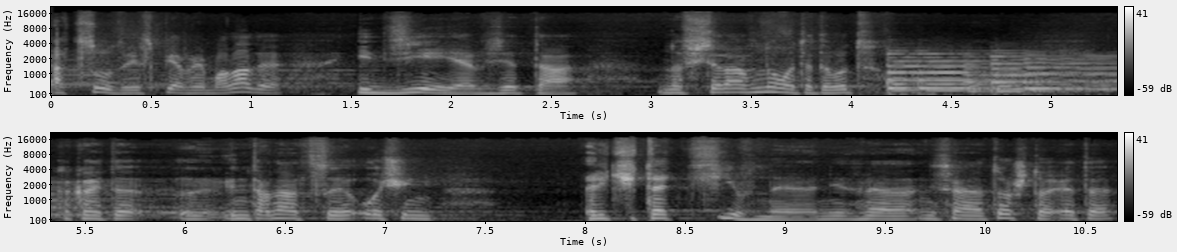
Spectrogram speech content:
отсюда, из первой баллады, идея взята, но все равно вот это вот какая-то э, интонация очень речитативная, несмотря на то, что это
